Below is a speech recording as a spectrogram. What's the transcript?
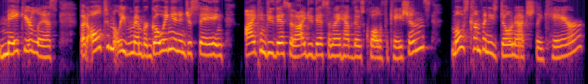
Make your list, but ultimately remember going in and just saying, I can do this and I do this and I have those qualifications. Most companies don't actually care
